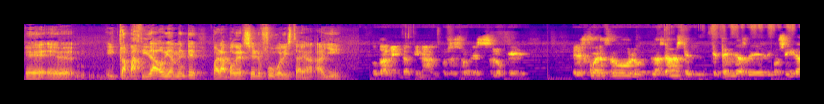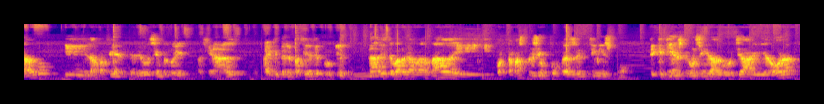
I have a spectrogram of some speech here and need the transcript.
eh, eh, y capacidad, obviamente, para poder ser futbolista allí. Totalmente, al final, pues eso, es lo que el esfuerzo, las ganas que, tengas de, de, conseguir algo y la paciencia. Yo siempre lo digo, al final hay que tener paciencia porque nadie te va a regalar nada y, y cuanta más presión pongas en ti mismo de que tienes que conseguir algo ya y ahora,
